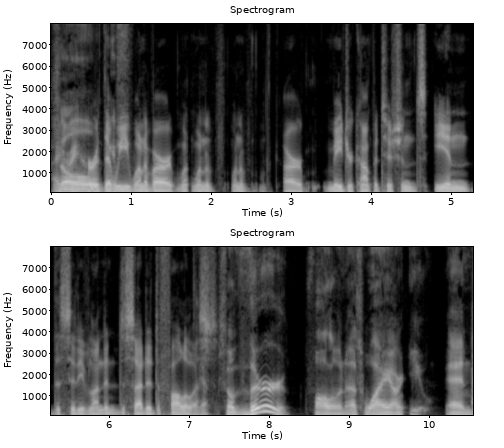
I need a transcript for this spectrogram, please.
I, I heard that if- we one of our one of one of our major competitions in the city of London decided to follow us. So they're following us. Why aren't you? And,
